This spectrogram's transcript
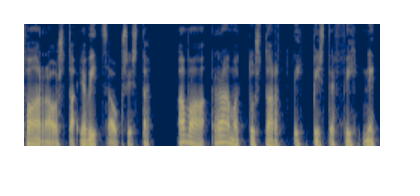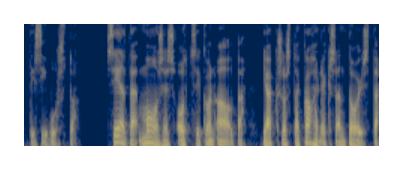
Faaraosta ja vitsauksista, avaa raamattustartti.fi nettisivusto. Sieltä Mooses-otsikon alta, jaksosta 18,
